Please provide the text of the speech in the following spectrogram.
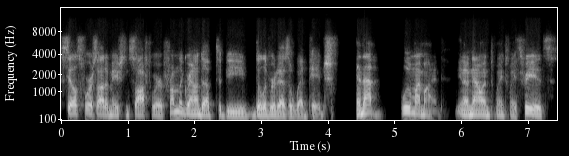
Salesforce automation software from the ground up to be delivered as a web page. And that blew my mind. You know, now in 2023, it's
